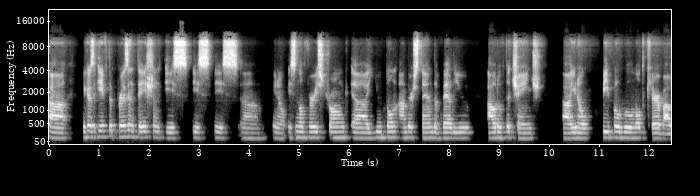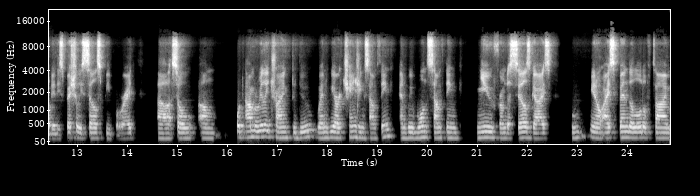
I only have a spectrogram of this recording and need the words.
Uh, because if the presentation is is is um, you know is not very strong uh, you don't understand the value out of the change uh, you know, people will not care about it, especially salespeople, right? Uh, so um, what I'm really trying to do when we are changing something and we want something new from the sales guys, you know, I spend a lot of time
